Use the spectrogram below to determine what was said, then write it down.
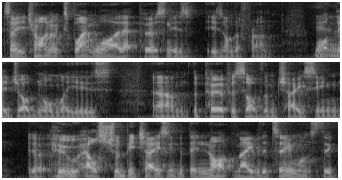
So you're trying to explain why that person is is on the front, what their job normally is, um, the purpose of them chasing, uh, who else should be chasing, but they're not. Maybe the team wants to.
